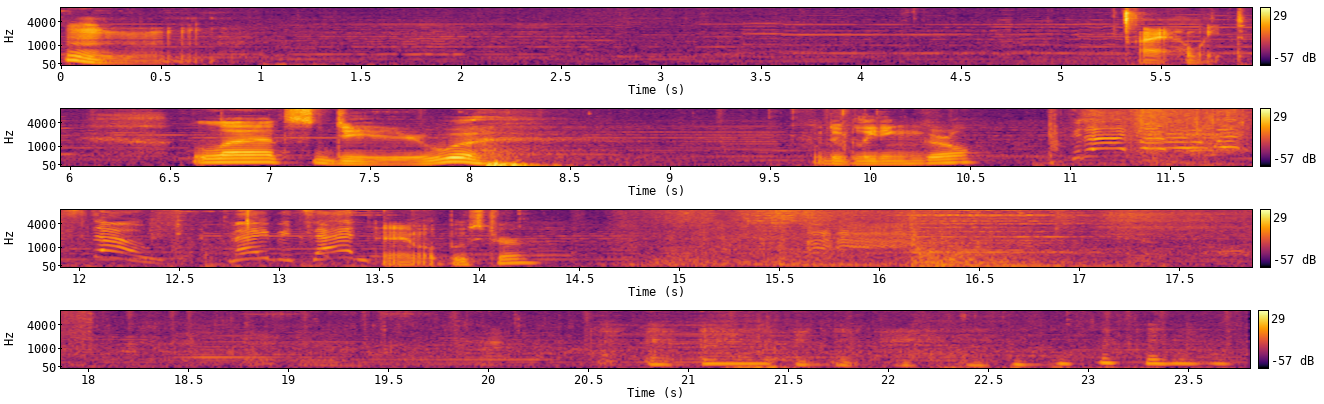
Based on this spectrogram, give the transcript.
Hmm. Alright, I'll wait. Let's do... We'll do Bleeding Girl, Could I whetstone? Maybe ten. and we'll boost her.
